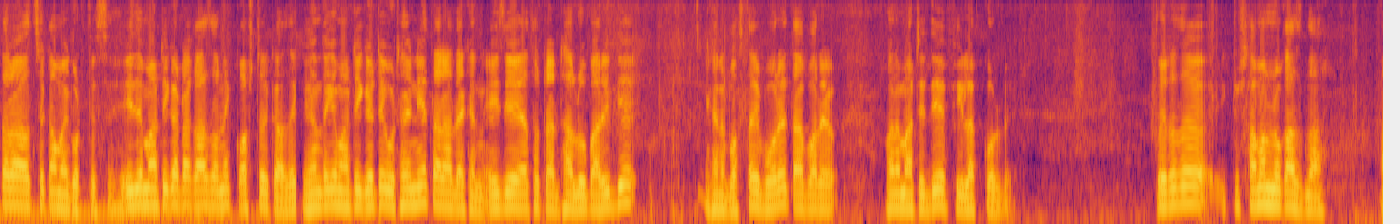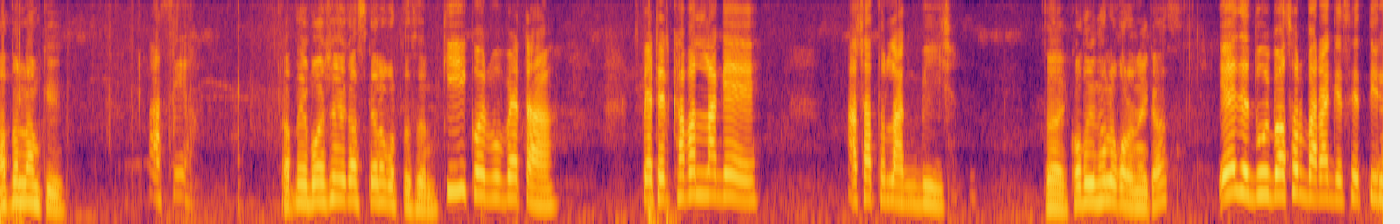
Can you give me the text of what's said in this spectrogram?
তারা হচ্ছে কামাই করতেছে। এই যে মাটি কাটা কাজ অনেক কষ্টের কাজ। এখান থেকে মাটি কেটে উঠায় নিয়ে তারা দেখেন এই যে এতটা ঢালু বাড়ি দিয়ে এখানে বস্তায় ভরে তারপরে ওখানে মাটি দিয়ে ফিল আপ করবে। তো এটা তো একটু সামান্য কাজ না। আপনার নাম কি? আপনি বয়সে এই কাজ কেন করতেছেন? কি করব বেটা? পেটের খাবার লাগে আশা তো লাগবেই। তাই কতদিন হলো করেন এই কাজ? এই যে দুই বছর বাড়া গেছে তিন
